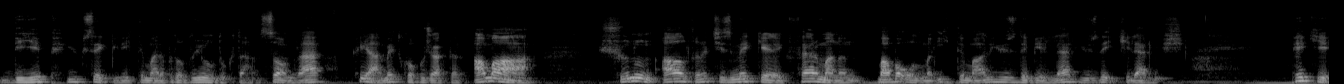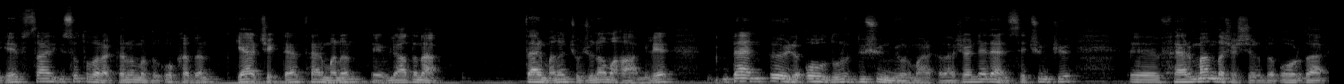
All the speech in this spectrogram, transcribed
deyip yüksek bir ihtimal bu da duyulduktan sonra kıyamet kopacaktır. Ama şunun altını çizmek gerek. Ferman'ın baba olma ihtimali yüzde birler, yüzde ikilermiş. Peki efsane isot olarak tanınmadığı o kadın gerçekten Ferman'ın evladına, Ferman'ın çocuğuna mı hamile? Ben öyle olduğunu düşünmüyorum arkadaşlar. Nedense çünkü e, Ferman da şaşırdı orada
